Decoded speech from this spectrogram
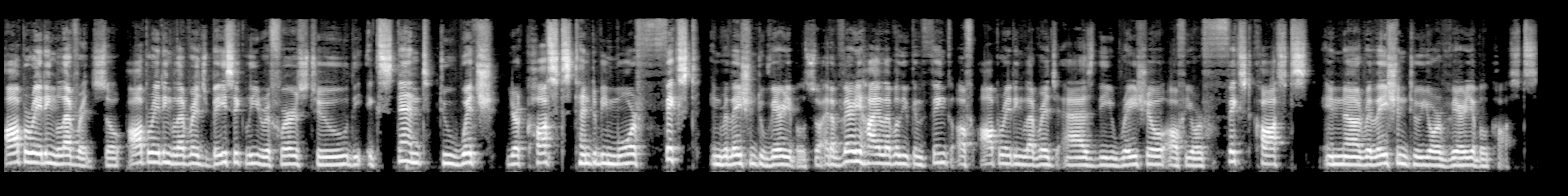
operating leverage. So operating leverage basically refers to the extent to which your costs tend to be more fixed in relation to variables. So at a very high level, you can think of operating leverage as the ratio of your fixed costs in uh, relation to your variable costs.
